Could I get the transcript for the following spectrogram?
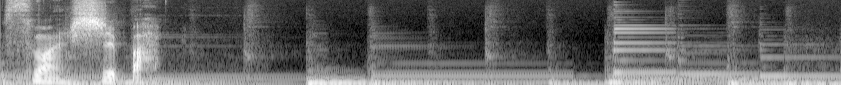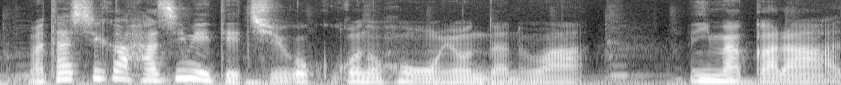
算是吧。 私が初めて中国語の本を読んだのは今から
